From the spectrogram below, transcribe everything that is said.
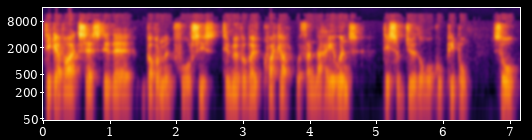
to give access to the government forces to move about quicker within the Highlands to subdue the local people. So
